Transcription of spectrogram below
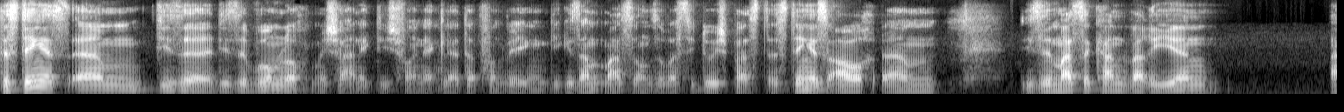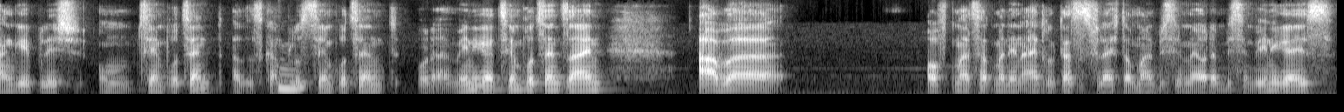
Das Ding ist, ähm, diese, diese Wurmloch-Mechanik, die ich vorhin erklärt habe, von wegen die Gesamtmasse und sowas, die durchpasst. Das Ding ist auch, ähm, diese Masse kann variieren, angeblich um 10%. Also es kann mhm. plus 10% oder weniger 10% sein. Aber oftmals hat man den Eindruck, dass es vielleicht auch mal ein bisschen mehr oder ein bisschen weniger ist.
